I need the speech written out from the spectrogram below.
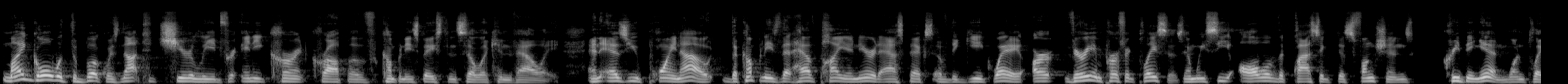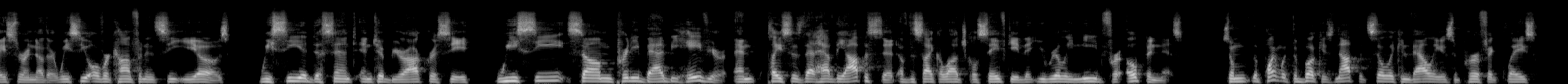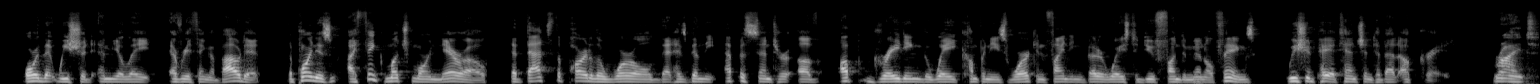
My goal with the book was not to cheerlead for any current crop of companies based in Silicon Valley. And as you point out, the companies that have pioneered aspects of the geek way are very imperfect places. And we see all of the classic dysfunctions creeping in one place or another. We see overconfident CEOs. We see a descent into bureaucracy. We see some pretty bad behavior and places that have the opposite of the psychological safety that you really need for openness. So the point with the book is not that Silicon Valley is a perfect place or that we should emulate everything about it. The point is, I think, much more narrow that that's the part of the world that has been the epicenter of upgrading the way companies work and finding better ways to do fundamental things. We should pay attention to that upgrade. Right.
